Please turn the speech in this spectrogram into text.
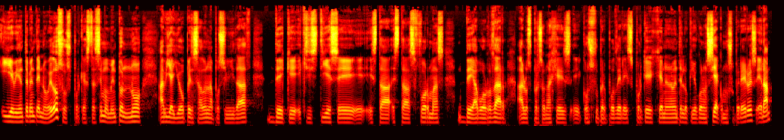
y evidentemente novedosos, porque hasta ese momento no había yo pensado en la posibilidad de que existiese eh, esta, estas formas de abordar a los personajes eh, con superpoderes, porque generalmente lo que yo conocía como superhéroes era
